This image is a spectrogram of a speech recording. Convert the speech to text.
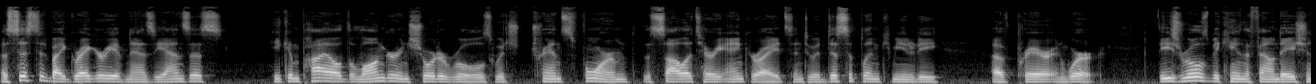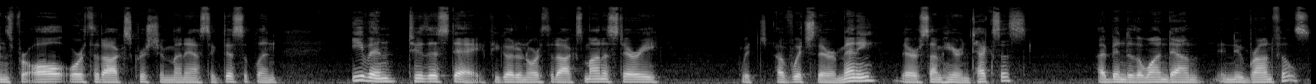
Assisted by Gregory of Nazianzus, he compiled the longer and shorter rules which transformed the solitary anchorites into a disciplined community of prayer and work. These rules became the foundations for all Orthodox Christian monastic discipline, even to this day. If you go to an Orthodox monastery, which, of which there are many, there are some here in Texas. I've been to the one down in New Braunfels.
